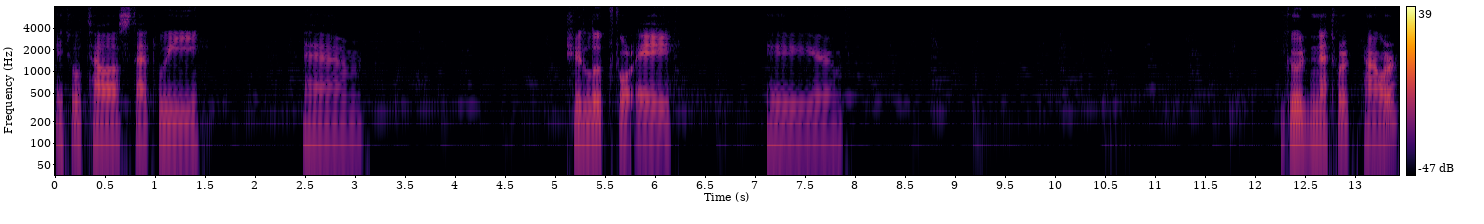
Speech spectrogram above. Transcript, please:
it will tell us that we um, should look for a a um, good network power.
